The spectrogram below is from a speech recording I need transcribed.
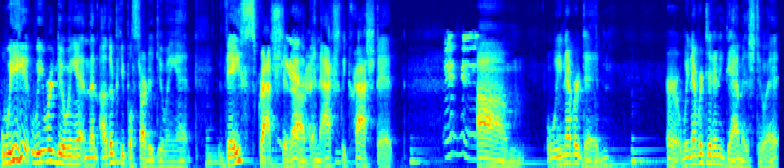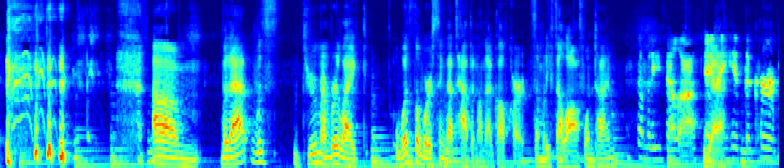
we we were doing it, and then other people started doing it. They scratched it up and actually crashed it. hmm Um, we never did, or we never did any damage to it. um, but that was. Do you remember like what's the worst thing that's happened on that golf cart? Somebody fell off one time. Somebody fell off and Yeah. I hit the curb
